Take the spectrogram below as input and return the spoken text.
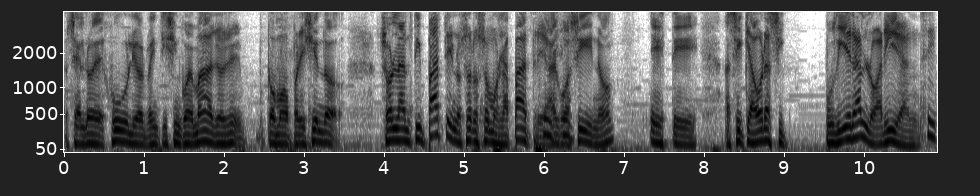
o sea, el 9 de julio, el 25 de mayo, como pareciendo, son la antipatria y nosotros somos la patria, Sí, algo sí. así, ¿no? Este, así que ahora si pudieran, lo harían. sí.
